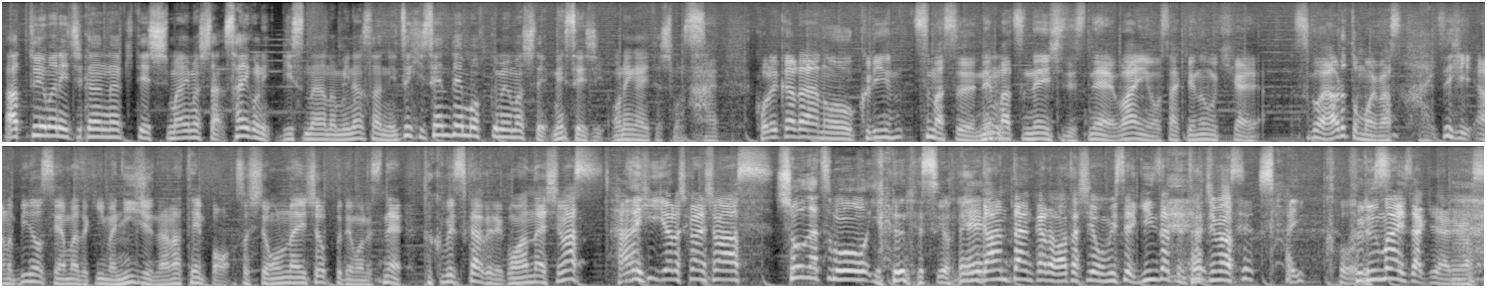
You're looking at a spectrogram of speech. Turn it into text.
あっという間に時間が来てしまいました。最後にリスナーの皆さんにぜひ宣伝も含めましてメッセージお願いいたします、はい、これからあのクリスマス年末年始ですね、ワインお酒飲む機会すごいあると思います、はい。ぜひあのビノス山崎今27店舗そしてオンラインショップでもですね特別価格でご案内します、はい。ぜひよろしくお願いします。正月もやるんですよね。元旦から私お店銀座店立ちます。最高振る舞い酒あります。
